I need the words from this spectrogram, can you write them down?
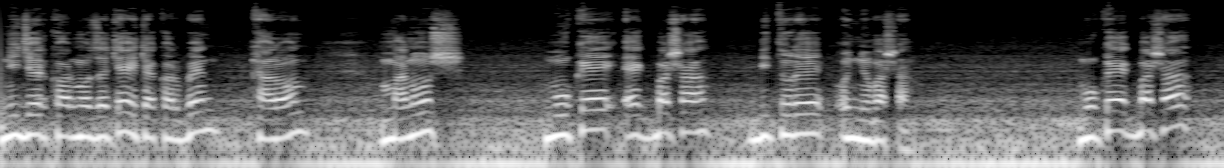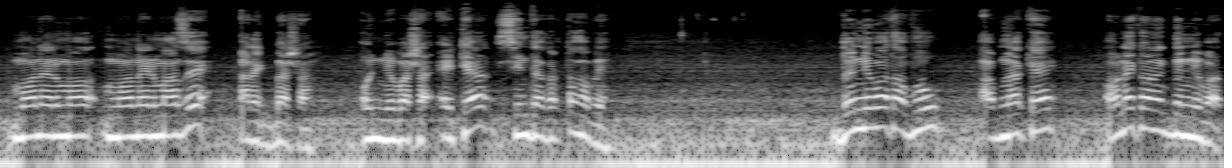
নিজের কর্ম এটা করবেন। কারণ মানুষ মুখে এক ভাষা, ভিতরে অন্য ভাষা। মুখে এক ভাষা, মনের মনের মাঝে আরেক ভাষা, অন্য ভাষা। এটা চিন্তা করতে হবে। ধন্যবাদ আপু, আপনাকে অনেক অনেক ধন্যবাদ।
